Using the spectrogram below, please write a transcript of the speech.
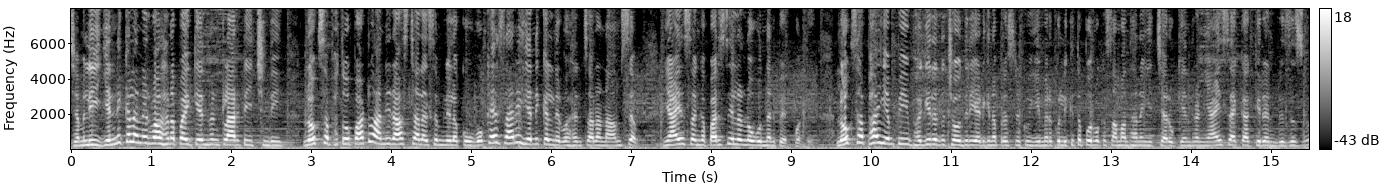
జమిలీ ఎన్నికల నిర్వహణపై కేంద్రం క్లారిటీ ఇచ్చింది. లోక్సభతో పాటు అన్ని రాష్ట్రాల అసెంబ్లీలకు ఒకేసారి ఎన్నికలు నిర్వహించాలన్న అంశం న్యాయసంఘ పరిశీలనలో ఉందని పేర్కొంది. లోక్సభ ఎంపీ భగీరథ చౌదరి అడిగిన ప్రశ్నకు ఈ మేరకు లిఖితపూర్వక సమాధానం ఇచ్చారు కేంద్ర న్యాయశాఖ కిరణ్ రిజిజు.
